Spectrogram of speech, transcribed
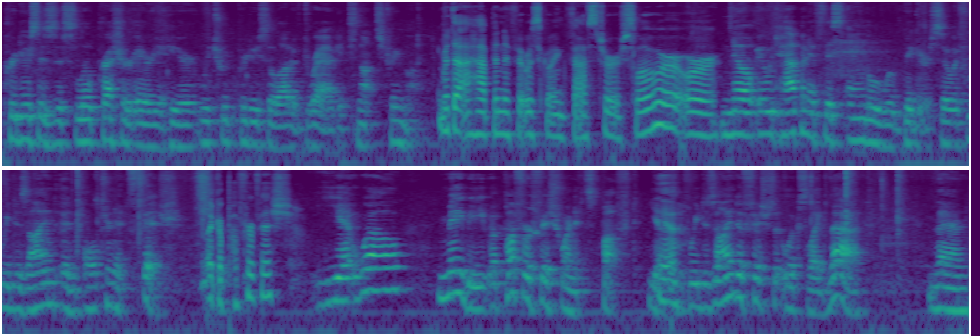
produces this low pressure area here, which would produce a lot of drag. It's not streamlined. Would that happen if it was going faster or slower, or No, it would happen if this angle were bigger. So if we designed an alternate fish, like a puffer fish? Yeah, well, maybe a puffer fish when it's puffed. Yes. Yeah. If we designed a fish that looks like that, then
